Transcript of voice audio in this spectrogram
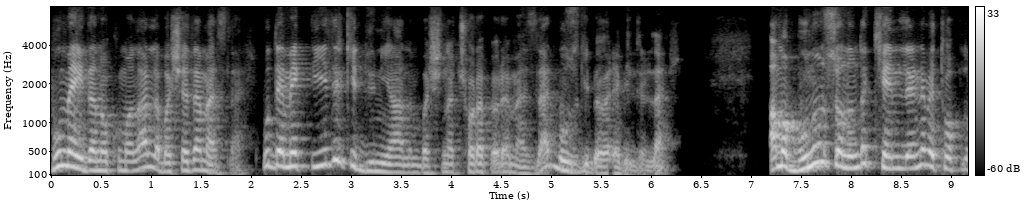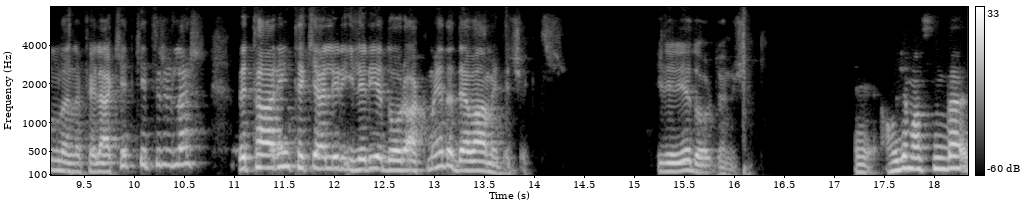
bu meydan okumalarla baş edemezler. Bu demek değildir ki dünyanın başına çorap öremezler, buz gibi örebilirler. Ama bunun sonunda kendilerine ve toplumlarına felaket getirirler ve tarihin tekerleri ileriye doğru akmaya da devam edecektir. İleriye doğru dönecek. E, hocam aslında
